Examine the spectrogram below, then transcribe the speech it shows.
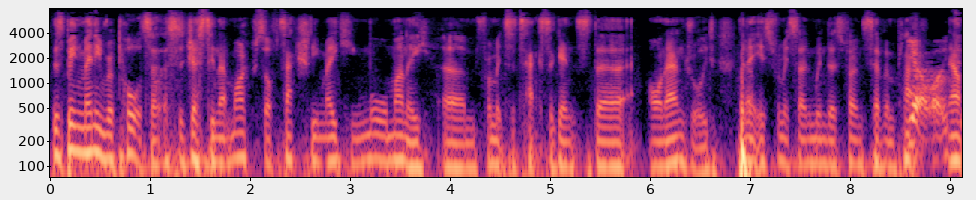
There's been many reports that are suggesting that Microsoft's actually making more money um, from its attacks against uh, on Android than it is from its own Windows Phone 7 platform. Yeah, well, now,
